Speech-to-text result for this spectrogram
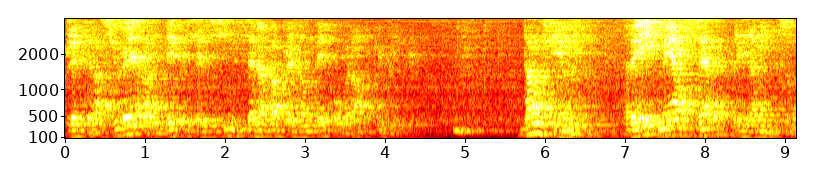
J'étais rassuré à l'idée que celui-ci ne sera pas présenté au grand public. Dans le film, Ray met en scène les amis de son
